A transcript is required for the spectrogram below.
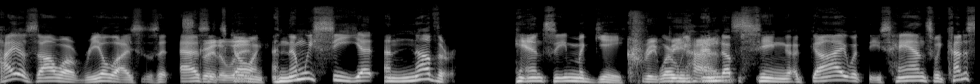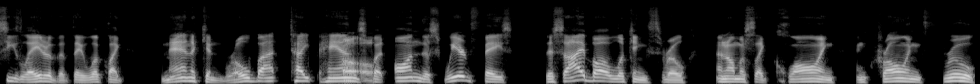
Ayazawa realizes it as Straight it's away. going. And then we see yet another Hansy McGee, Creepy where we hands. end up seeing a guy with these hands. We kind of see later that they look like mannequin robot type hands, Uh-oh. but on this weird face, this eyeball looking through and almost like clawing and crawling through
